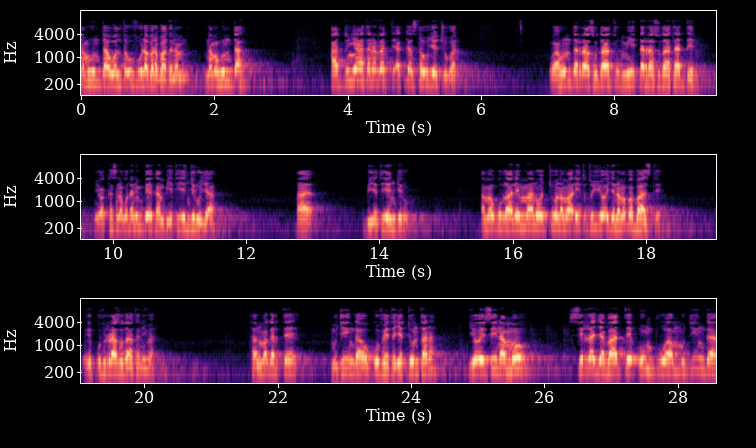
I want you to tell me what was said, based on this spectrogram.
nama hundaa wal ta'uu fuula barbaada namni nama hunda addunyaa tanarratti akkas ta'u jechuu bara waa hundarraa sodaatu miidharraa sodaataa deema yoo akkasna godhan hin beekan biyyattii hin jiru ja'a biyyattii hin jiru amma gurraaleen maan wachuu namaa dhiitutu yoo ija nama babaaste ofirraa sodaatanii bara tanuma gartee. mujiingaa hogguu feete jettuun tana yoo isiin ammoo sirra jabaattee umbuwaa mujiingaa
